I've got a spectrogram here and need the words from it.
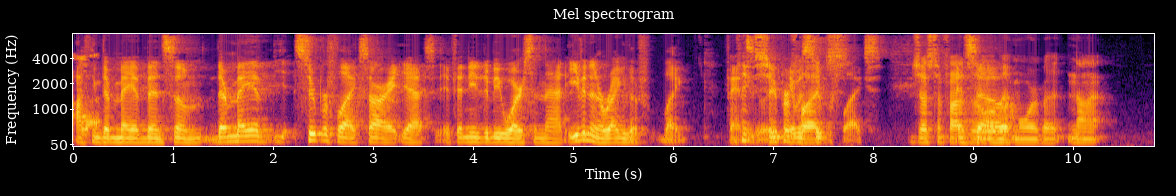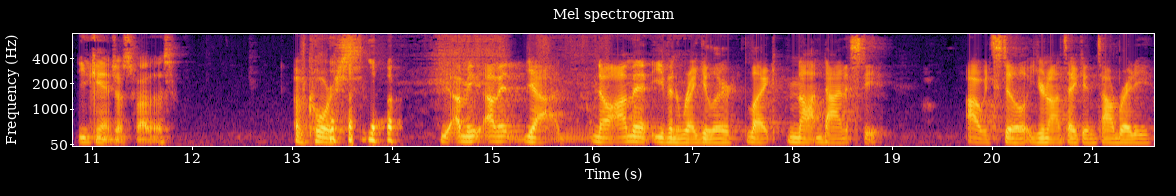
I think there may have been some. There may have super flex. Sorry, yes. If it needed to be worse than that, even in a regular like fantasy, league, super it was flex- super flex. Justifies And it a little bit more, but not. You can't justify this. Of course. yeah, I mean, I mean, yeah. No, I meant even regular, like not dynasty. I would still. You're not taking Tom Brady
